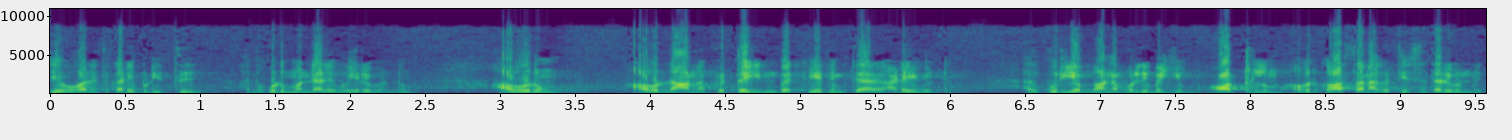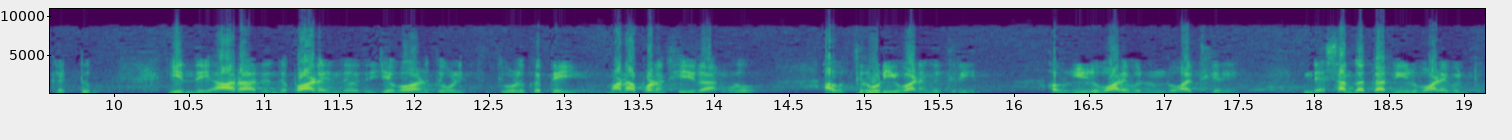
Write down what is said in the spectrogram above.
ஜீவகாலத்தை கடைபிடித்து அந்த குடும்ப நிலை உயர வேண்டும். அவரும் அவர் நான் பெற்ற இன்ப பேரின்பத்தை அடைய வேண்டும். அதுக்குரிய மன வலிமையும் ஆற்றலும் அவருக்கு ஆசான் அகத்தியசன் தர வேண்டும் கேட்டு இந்த யார் யார் இந்த பாட இந்த ஜீவானந்த ஒளி- ஒழுக்கத்தை மனப்பாடம் செய்கிறார்களோ அவர் திருவடியை வணங்குகிறேன். அவர் நீடு வாழ வேண்டும் என்று வாழ்த்துகிறேன். இந்த சங்கத்தார் நீடு வாழ வேண்டும்.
